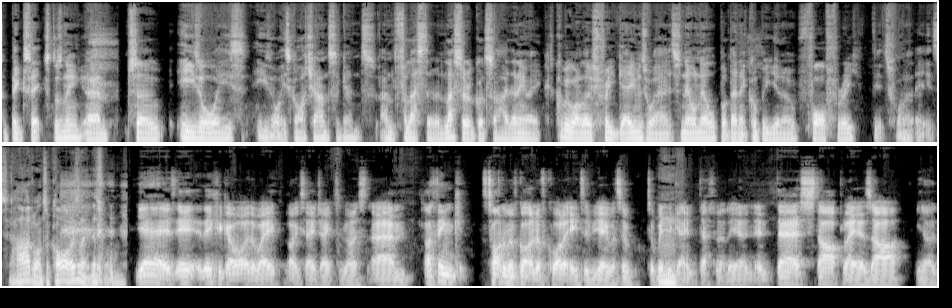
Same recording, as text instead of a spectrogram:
the big six, doesn't he? Um, so he's always he's always got a chance against and for Leicester and Leicester a good side anyway. It could be one of those freak games where it's nil nil, but then it could be you know four three. It's one. Of, it's a hard one to call, isn't it? This one. Yeah, it could go either way, like you say, Jake. To be honest, um, I think Tottenham have got enough quality to be able to to win the Mm. game, definitely, and, and their star players are you know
